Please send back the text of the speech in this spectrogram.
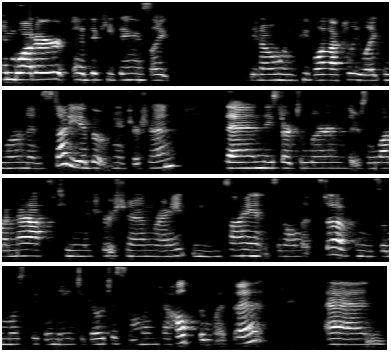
And water, uh, the key thing is like, you know, when people actually like learn and study about nutrition, then they start to learn there's a lot of math to nutrition, right? And science and all that stuff. And so most people need to go to someone to help them with it. And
